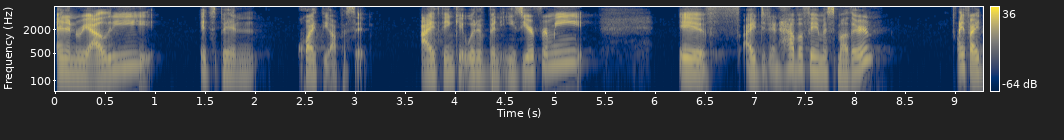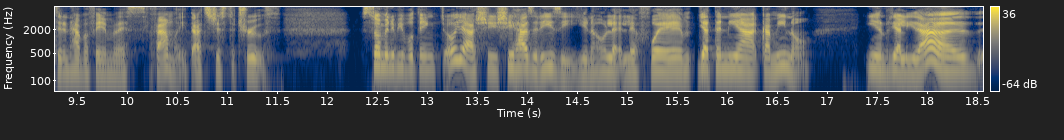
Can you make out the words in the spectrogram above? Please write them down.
And in reality, it's been quite the opposite. I think it would have been easier for me if I didn't have a famous mother, if I didn't have a famous family. That's just the truth so many people think, oh yeah, she she has it easy, you know, le, le fue, ya tenía camino. Y en realidad,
